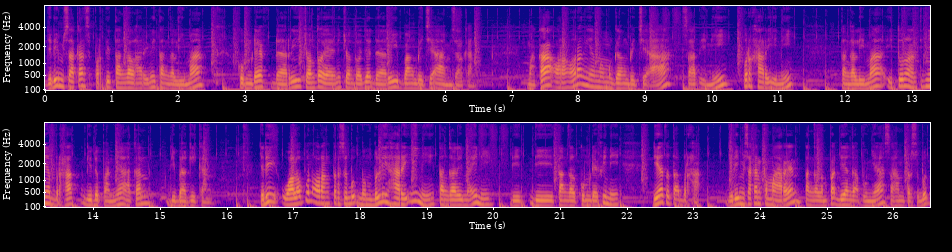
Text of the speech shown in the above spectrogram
Jadi misalkan seperti tanggal hari ini tanggal 5 kumdev dari contoh ya ini contoh aja dari Bank BCA misalkan. Maka orang-orang yang memegang BCA saat ini per hari ini tanggal 5 itu nantinya berhak di depannya akan dibagikan jadi walaupun orang tersebut membeli hari ini, tanggal 5 ini, di, di tanggal kumdev ini, dia tetap berhak. Jadi misalkan kemarin tanggal 4 dia nggak punya saham tersebut,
